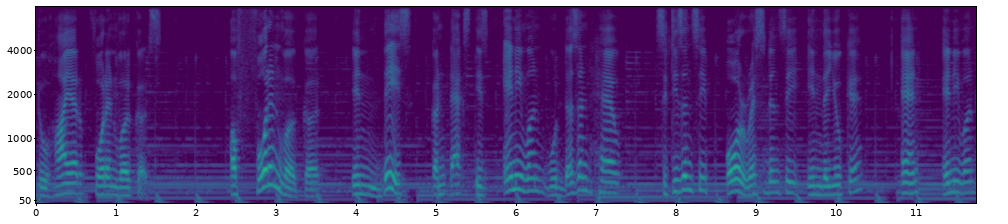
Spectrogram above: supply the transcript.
to hire foreign workers. A foreign worker in this context is anyone who doesn't have citizenship or residency in the UK and anyone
